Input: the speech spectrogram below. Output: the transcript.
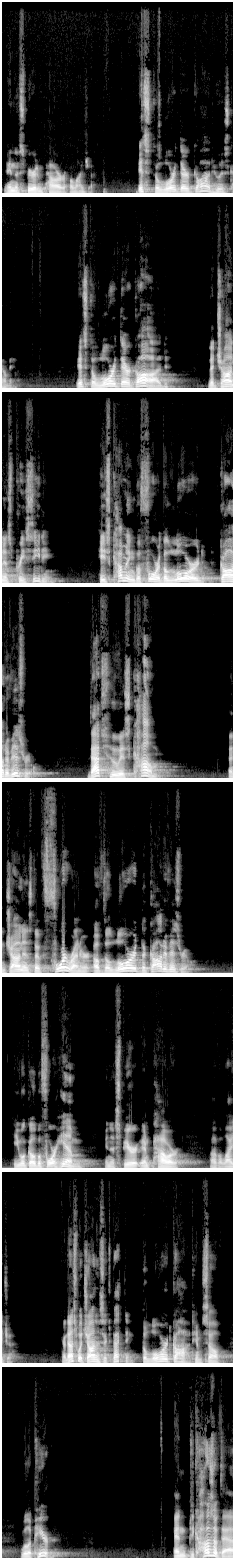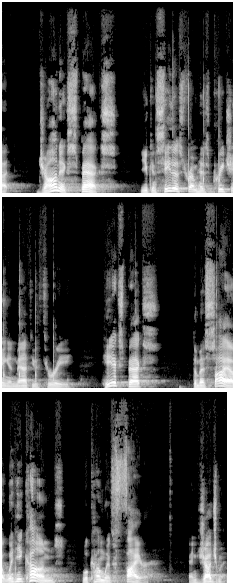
in the spirit and power of Elijah. It's the Lord their God who is coming. It's the Lord their God that John is preceding. He's coming before the Lord God of Israel. That's who is come. And John is the forerunner of the Lord, the God of Israel. He will go before him in the spirit and power of Elijah. And that's what John is expecting. The Lord God himself will appear. And because of that, John expects, you can see this from his preaching in Matthew 3, he expects the Messiah, when he comes, will come with fire and judgment.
